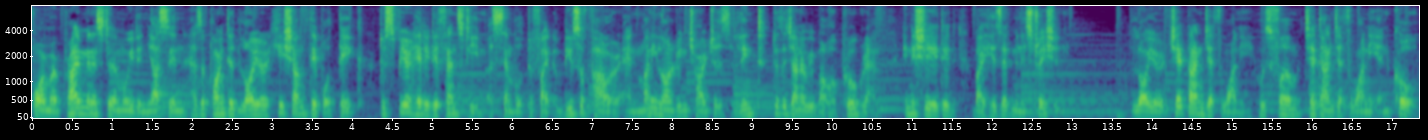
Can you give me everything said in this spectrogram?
Former Prime Minister Muhyiddin Yassin has appointed lawyer Hisyam Teh Poh Teik to spearhead a defense team assembled to fight abuse of power and money laundering charges linked to the Jana Wibawa program initiated by his administration. Lawyer Chetan Jethwani, whose firm Chetan Jethwani & Co.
